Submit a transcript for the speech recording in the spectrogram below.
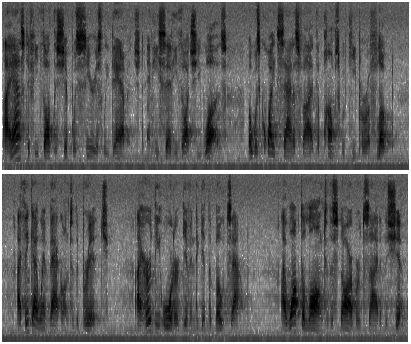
I asked if he thought the ship was seriously damaged, and he said he thought she was, but was quite satisfied the pumps would keep her afloat. I think I went back onto the bridge. I heard the order given to get the boats out. I walked along to the starboard side of the ship,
